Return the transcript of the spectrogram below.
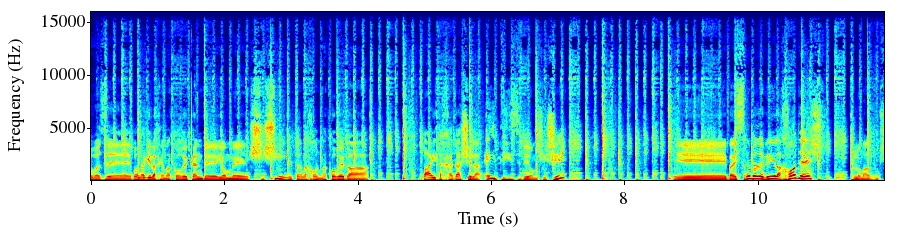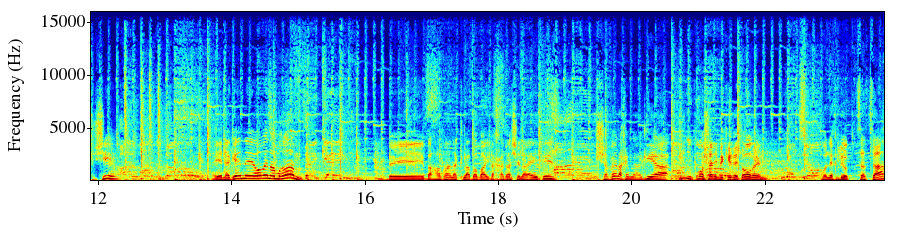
טוב, אז אה, בואו נגיד לכם מה קורה כאן ביום אה, שישי, יותר נכון, מה קורה בבית החדש של ה eighties ביום שישי. ב-24 לחודש, כלומר יום שישי, ינגן אה, אורן עמרם ב- ב Havana Club בבית החדש של ה eighties. שווה לכם להגיע, כמו שאני מכיר את אורן, הולך להיות פצצה.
